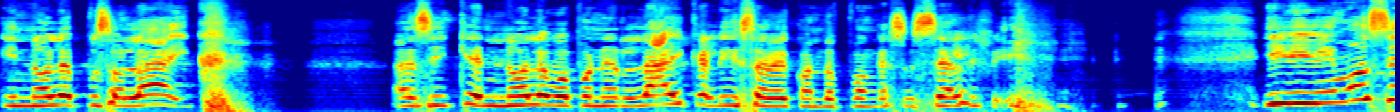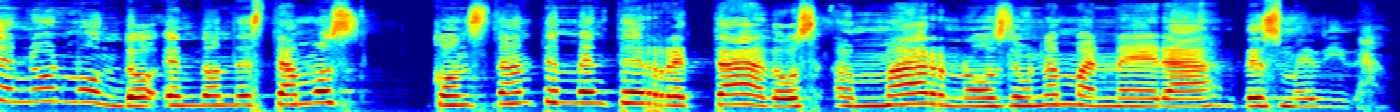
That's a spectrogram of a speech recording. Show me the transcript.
y no le puso like. Así que no le voy a poner like a Elizabeth cuando ponga su selfie. Y vivimos en un mundo en donde estamos constantemente retados a amarnos de una manera desmedida.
